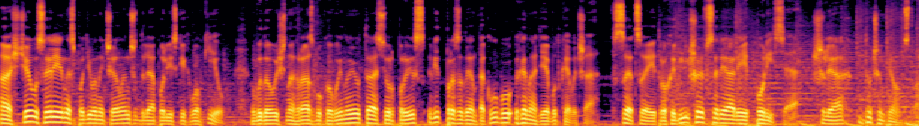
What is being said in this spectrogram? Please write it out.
А ще у серії несподіваний челендж для поліських вовків, видовищна гра з буковиною та сюрприз від президента клубу Геннадія Буткевича. Все це і трохи більше в серіалі Полісся. Шлях до чемпіонства.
